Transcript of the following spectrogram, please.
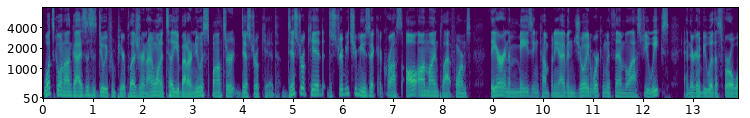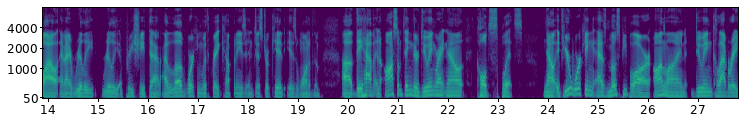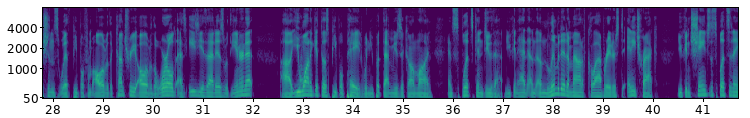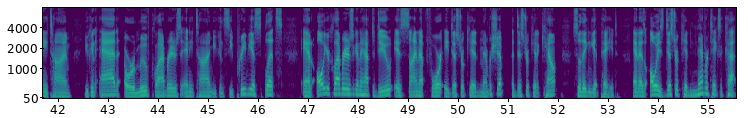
What's going on, guys? This is Dewey from Pure Pleasure, and I want to tell you about our newest sponsor, DistroKid. DistroKid distributes your music across all online platforms. They are an amazing company. I've enjoyed working with them the last few weeks, and they're going to be with us for a while, and I really, really appreciate that. I love working with great companies, and DistroKid is one of them. Uh, they have an awesome thing they're doing right now called splits. Now, if you're working as most people are online, doing collaborations with people from all over the country, all over the world, as easy as that is with the internet, uh, you want to get those people paid when you put that music online. And splits can do that. You can add an unlimited amount of collaborators to any track. You can change the splits at any time. You can add or remove collaborators at any time. You can see previous splits. And all your collaborators are going to have to do is sign up for a DistroKid membership, a DistroKid account, so they can get paid. And as always, DistroKid never takes a cut.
